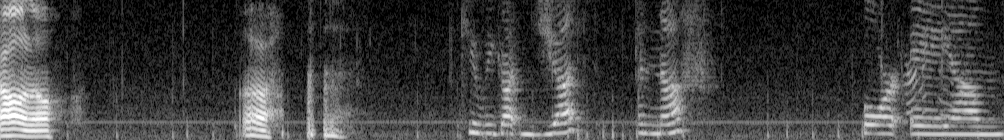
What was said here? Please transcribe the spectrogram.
I don't know. Uh, got just enough for a um.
